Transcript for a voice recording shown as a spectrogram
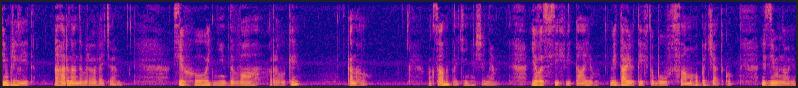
Всім привіт! Гарного доброго вечора. Сьогодні два роки каналу Оксана Плетіння щодня. Я вас всіх вітаю. Вітаю тих, хто був з самого початку зі мною.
